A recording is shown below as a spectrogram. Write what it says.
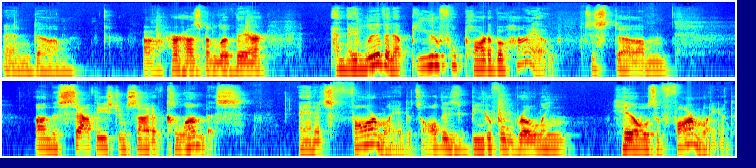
and um, uh, her husband live there, and they live in a beautiful part of Ohio, just um, on the southeastern side of Columbus, and it's farmland. It's all these beautiful rolling hills of farmland.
